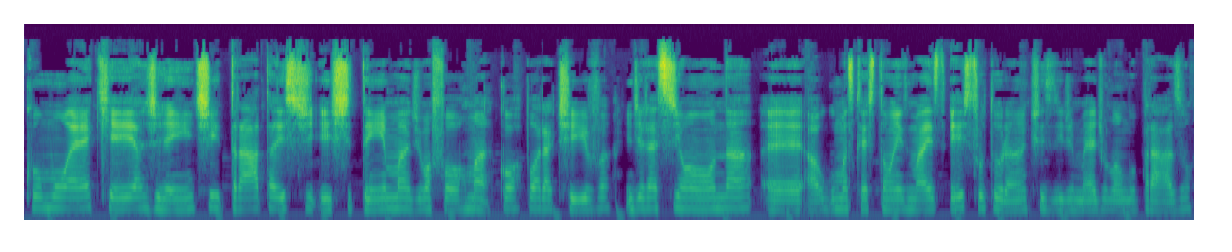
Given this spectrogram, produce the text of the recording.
como é que a gente trata este, este tema de uma forma corporativa e direciona é, algumas questões mais estruturantes e de médio e longo prazo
